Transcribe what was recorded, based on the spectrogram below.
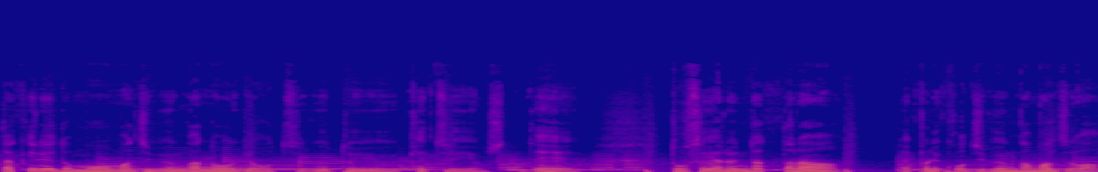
だけれども、まあ、自分が農業を継ぐという決意をしてどうせやるんだったらやっぱりこう自分がまずは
